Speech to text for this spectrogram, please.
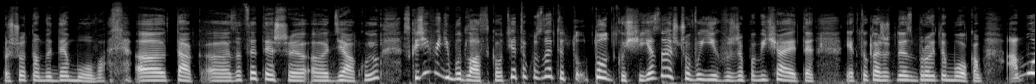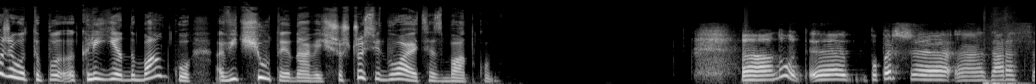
про що там іде мова. Е, так, е, за це теж е, дякую. Скажіть мені, будь ласка, от я таку, знаєте, тонкощі. Я знаю, що ви їх вже помічаєте, як то кажуть, не збройним оком. А може, от клієнт банку відчути навіть, що щось відбувається з банком? Е, Ну, е, по-перше, е, зараз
